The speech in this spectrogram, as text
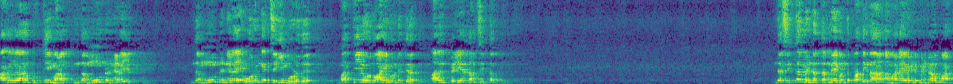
அகங்காரம் புத்தி மனம். இந்த மூன்று நிலையில் இந்த மூன்று நிலையை ஒருங்கே செய்யும் பொழுது மத்தியில் ஒரு வாயில் ஒன்று திறக்கும். அதன் பெயர் தான் சித்தம். இந்த சித்தம் என்ற தன்மை வந்து பாத்தீங்கன்னா நம்ம அடைய வேண்டும் என்றால் ம-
